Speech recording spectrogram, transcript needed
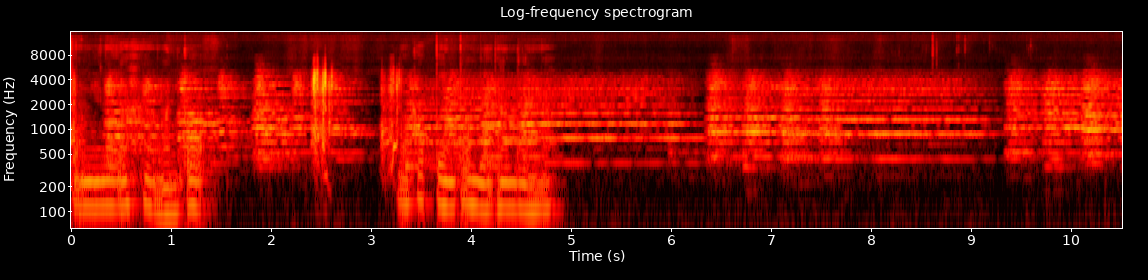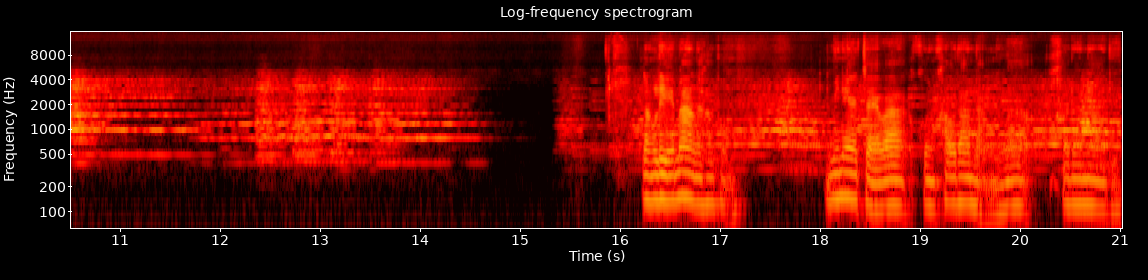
ตรงนี้ระยะห่างมันก็ แล้วก็ปืนป้อมอยู่ด้านบนนะ ลังเลมากเลยครับผม ไม่แน่ใจว่าควรเข้าด้านหลังหรือว่าเข้าด้านหน้าดี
